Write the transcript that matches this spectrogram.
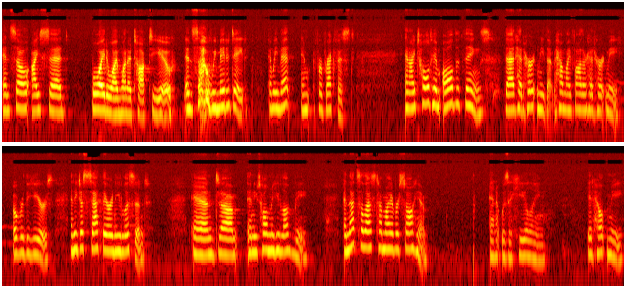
And so I said, Boy, do I want to talk to you. And so we made a date, and we met in, for breakfast. And I told him all the things that had hurt me, that, how my father had hurt me over the years. And he just sat there and he listened. And, um, and he told me he loved me. And that's the last time I ever saw him. And it was a healing. It helped me.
